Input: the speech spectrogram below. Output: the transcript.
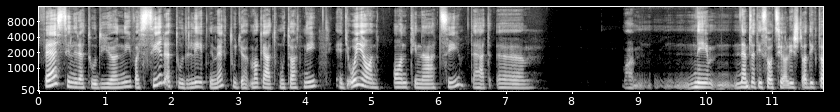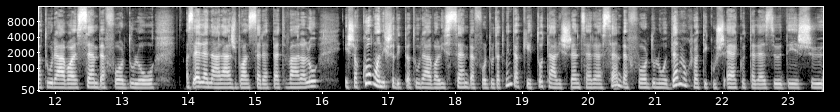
felszínre tud jönni, vagy színre tud lépni, meg tudja magát mutatni egy olyan antináci, tehát ö, a nemzeti szocialista diktatúrával szembeforduló, az ellenállásban szerepet vállaló, és a kommunista diktatúrával is szembeforduló, tehát mind a két totális rendszerrel szembeforduló, demokratikus elköteleződésű,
